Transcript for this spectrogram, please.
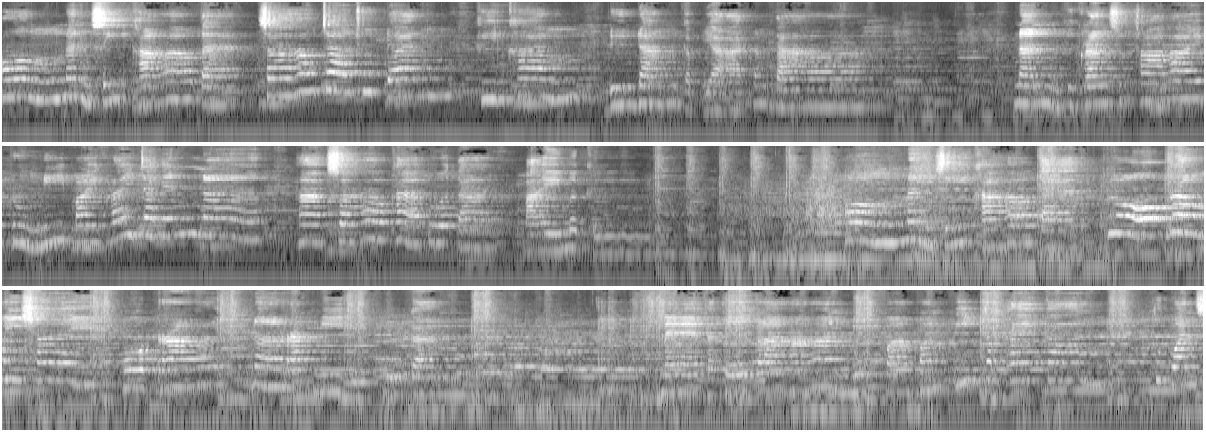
ห้องนั่นสีขาวแต่สาวเจ้าชุดดำคืนค่ำดื่มดำกับหยาดน้ำตา นั่นคือครั้งสุดท้ายพรุ่งนี้ไปใครจะเห็นหน้า หากสาวฆ่าตัวตายไปเมื่อคืน ห้องนั่นสีขาวแต่โลกเรา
